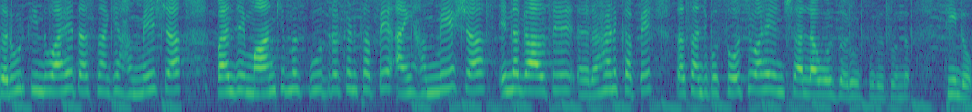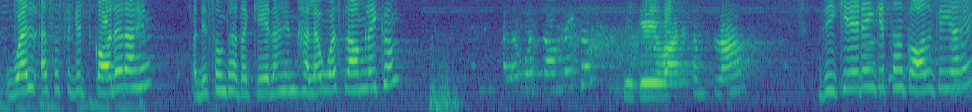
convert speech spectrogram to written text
ज़रूरु थींदो आहे त असांखे मान खे मज़बूत रखणु खपे ऐं हमेशह इन गाल ते रहणु खपे त असां जेको सोचियो आहे इनशा उहो ज़रूरु वेल असां कॉलर आहिनि था त हलो असलम जी वालेकुम सलाम कॉल कई है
